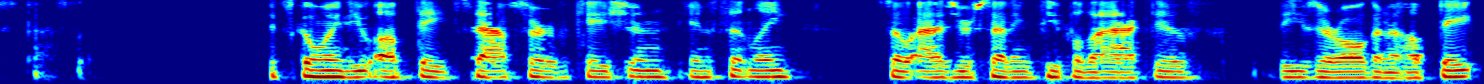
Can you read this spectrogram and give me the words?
just pass it. It's going to update staff certification instantly. So as you're setting people to active, these are all going to update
